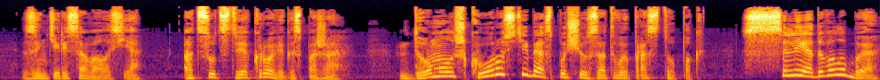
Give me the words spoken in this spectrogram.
— заинтересовалась я. «Отсутствие крови, госпожа. Думал, шкуру с тебя спущу за твой проступок. Следовало бы.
